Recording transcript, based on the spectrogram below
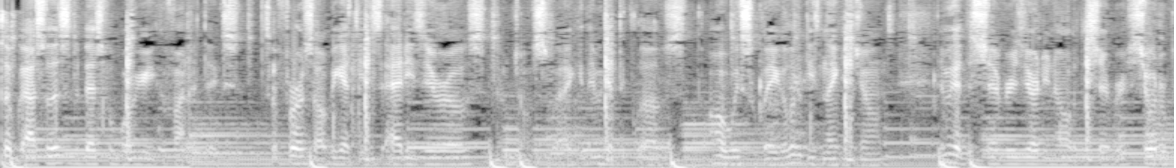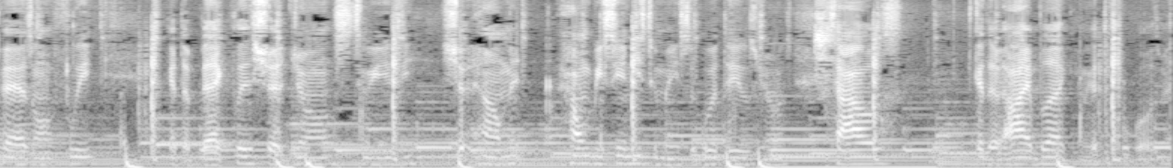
What's up guys, so this is the best football gear you can find at Dick's. So first off, we got these Adizeros, them Jones swag, and then we got the gloves, oh, always swag, look at these Nike Jones. Then we got the shivers, you already know what the shivers, shoulder pads on Fleet. got the back plate, Jones, too easy, Schutt helmet, I won't be seeing these too many, so good deals Jones, towels, got the eye black, we got the footballs.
